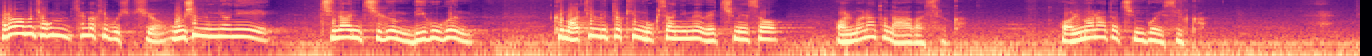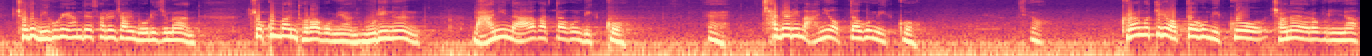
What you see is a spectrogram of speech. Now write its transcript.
여러분 한번 조금 생각해 보십시오. 56년이 지난 지금 미국은 그 마틴 루터 킹 목사님의 외침에서 얼마나 더 나아갔을까? 얼마나 더 진보했을까? 저도 미국의 현대사를 잘 모르지만 조금만 돌아보면 우리는 많이 나아갔다고 믿고, 예, 차별이 많이 없다고 믿고, 그렇죠? 그런 것들이 없다고 믿고 저나 여러분이나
